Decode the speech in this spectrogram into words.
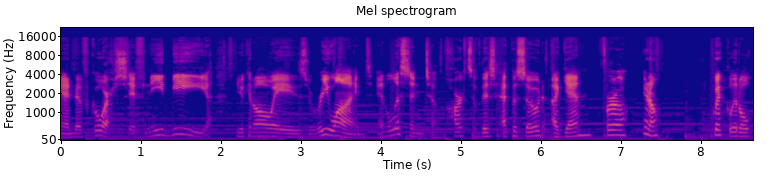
And of course, if need be, you can always rewind and listen to parts of this episode again for a, you know, quick little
